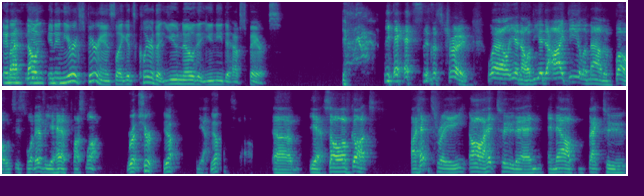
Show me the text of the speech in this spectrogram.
and in, no, in, and in your experience, like it's clear that you know that you need to have spares. yes, this is true. Well, you know, the, the ideal amount of boats is whatever you have plus one. Right. Sure. Yeah. Yeah. Yeah. Um, yeah. So I've got, I had three. Oh, I had two then, and now back to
